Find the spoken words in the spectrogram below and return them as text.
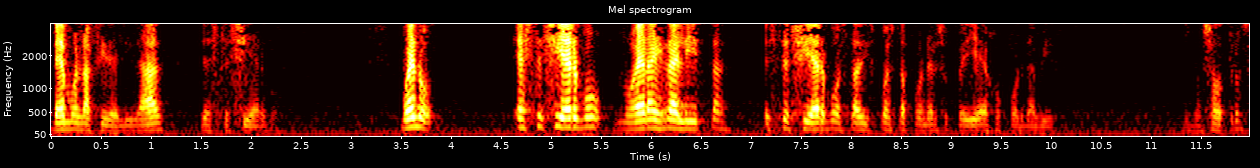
Vemos la fidelidad de este siervo. Bueno, este siervo no era israelita, este siervo está dispuesto a poner su pellejo por David. Y nosotros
